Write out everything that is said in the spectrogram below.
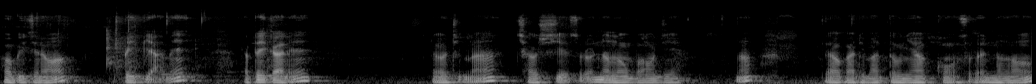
ဟုတ်ပြီကျွန်တော်ပိတ်ပြမယ်အပိတ်ကလည်းကျွန်တော်ဒီမှာ6ရှစ်ဆိုတော့နှလုံးပေါင်းခြင်းနော်တယောက်ကဒီမှာ3ညာခွန်ဆိုတော့နှလုံး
